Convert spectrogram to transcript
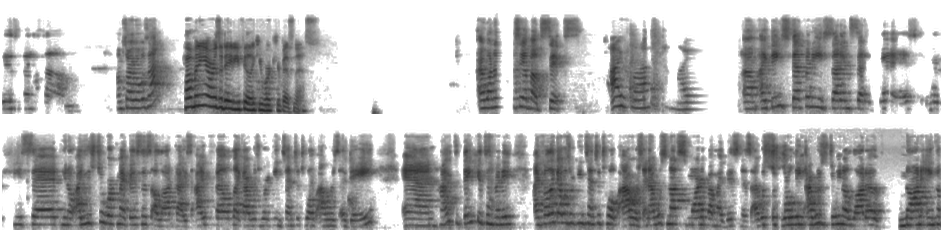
business um, I'm sorry, what was that? How many hours a day do you feel like you work your business? I want to say about six. I've lost my um, I think Stephanie Sutton said it best where she said, you know, I used to work my business a lot, guys. I felt like I was working 10 to 12 hours a day. And hi, thank you, Stephanie. I felt like I was working 10 to 12 hours and I was not smart about my business. I was scrolling, I was doing a lot of non-income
